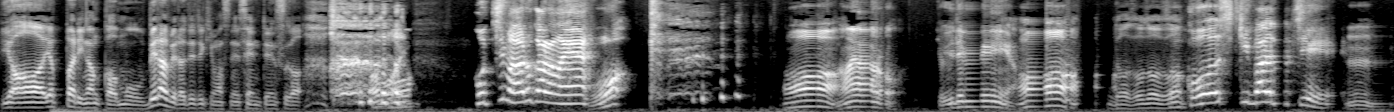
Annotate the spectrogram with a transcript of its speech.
いやー、やっぱりなんかもうベラベラ出てきますね、センテンスが。こっちもあるからね。お あなんやろ。言うてみんや。あ。どうぞどうぞ。公式バッジうん。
